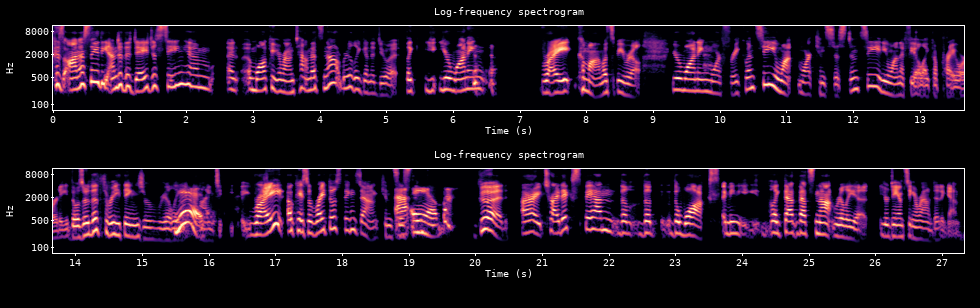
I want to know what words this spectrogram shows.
because honestly, at the end of the day, just seeing him and, and walking around town, that's not really going to do it. Like you're wanting right? Come on, let's be real. You're wanting more frequency, you want more consistency, and you want to feel like a priority. Those are the three things you're really yes. trying to, right? Okay, so write those things down. Consistent. I am. Good. All right. Try to expand the the the walks. I mean, like that. That's not really it. You're dancing around it again.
